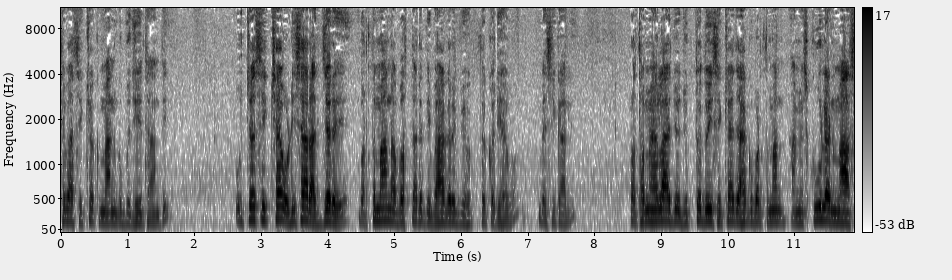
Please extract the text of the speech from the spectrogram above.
ଥିବା ଶିକ୍ଷକମାନଙ୍କୁ ବୁଝେଇଥାନ୍ତି उच्चिक्षा ओडा राज्य वर्तमान अवस्था विभाग विभक्त करहब बेसिकाली प्रथम है जो युक्त दुई शिक्षा जहाँ को बर्तमान आम स्कूल एंड मस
